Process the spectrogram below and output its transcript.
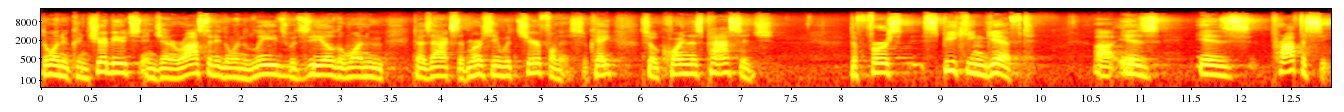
the one who contributes in generosity, the one who leads with zeal, the one who does acts of mercy with cheerfulness. Okay? So, according to this passage, the first speaking gift uh, is, is prophecy.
